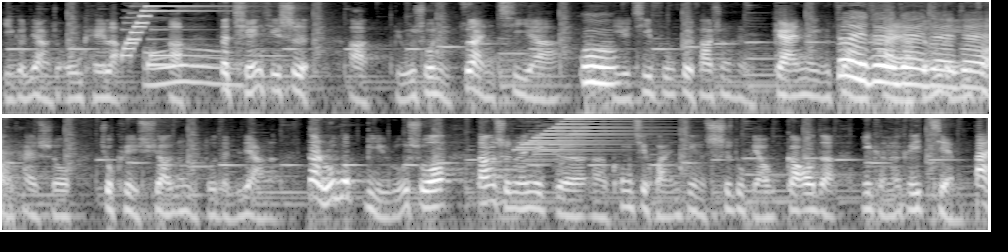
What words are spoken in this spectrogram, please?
一个量就 OK 了啊哦。这前提是啊，比如说你钻气啊，嗯你的肌肤会发生很干的一个状态啊对对对等等一个状态的时候，就可以需要那么多的量了。但如果比如说当时的那个呃空气环境湿度比较高的，你可能可以减半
